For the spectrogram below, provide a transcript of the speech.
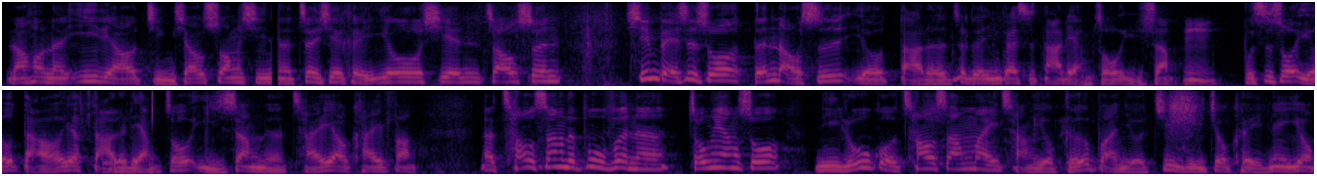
然后呢，医疗、警消、双薪呢，这些可以优先招生。新北是说，等老师有打的这个，应该是打两周以上，嗯，不是说有打哦，要打了两周以上呢才要开放。那超商的部分呢？中央说，你如果超商卖场有隔板、有距离就可以内用，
